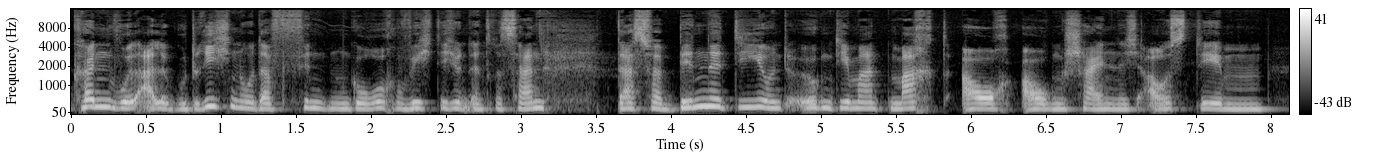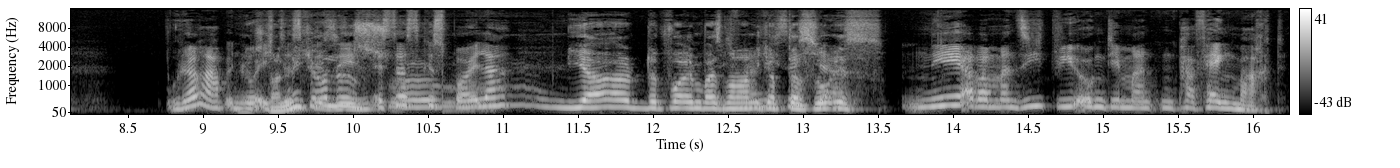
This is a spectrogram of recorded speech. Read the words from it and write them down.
können wohl alle gut riechen oder finden Geruch wichtig und interessant. Das verbindet die und irgendjemand macht auch augenscheinlich aus dem oder habe nur ich da das nicht gesehen? alles, ist das äh, gespoilert? Ja, vor allem weiß man noch nicht, ob das so sicher. ist. Nee, aber man sieht, wie irgendjemand ein Parfeng macht.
